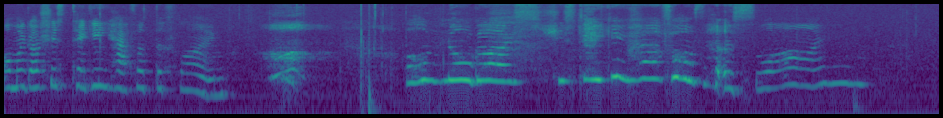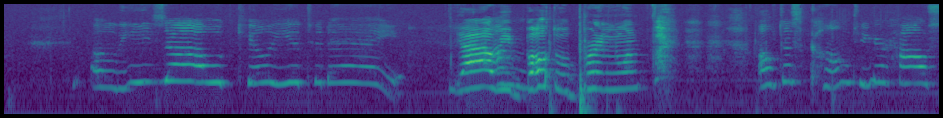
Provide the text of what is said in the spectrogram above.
Oh my gosh, she's taking half of the slime. oh no, guys, she's taking half of the slime. Elisa, I will kill you today. yeah, we Um, both will burn you on fire. I'll just come to your house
